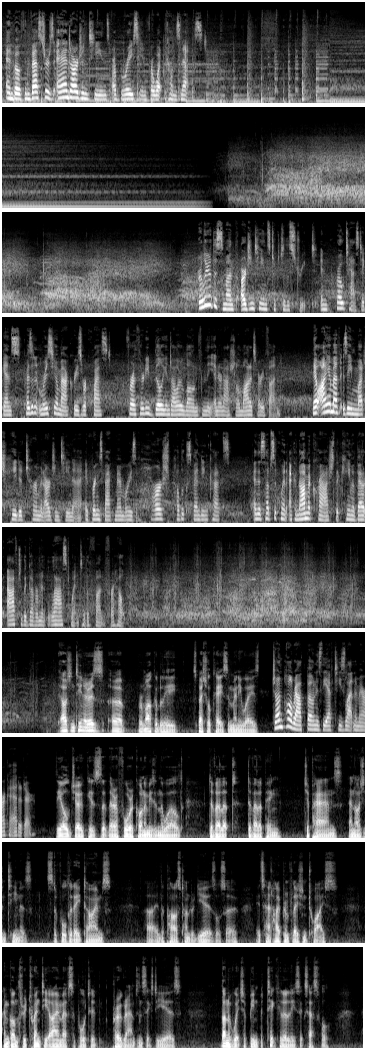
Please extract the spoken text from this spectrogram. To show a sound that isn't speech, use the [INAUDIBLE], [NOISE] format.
And both investors and Argentines are bracing for what comes next. Earlier this month, Argentines took to the street in protest against President Mauricio Macri's request for a $30 billion loan from the International Monetary Fund. Now, IMF is a much hated term in Argentina. It brings back memories of harsh public spending cuts and the subsequent economic crash that came about after the government last went to the fund for help. Argentina is a remarkably special case in many ways. John Paul Rathbone is the FT's Latin America editor. The old joke is that there are four economies in the world developed, developing, Japan's, and Argentina's. It's defaulted eight times uh, in the past hundred years or so. It's had hyperinflation twice and gone through 20 IMF supported programs in 60 years, none of which have been particularly successful,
